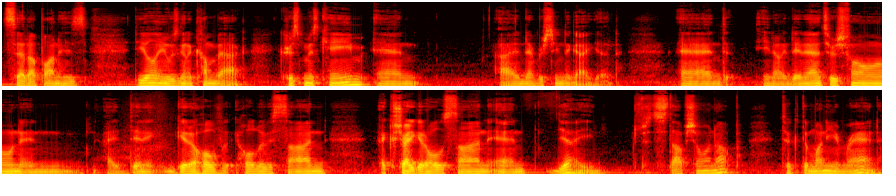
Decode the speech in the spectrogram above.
set up on his deal, and he was going to come back. Christmas came, and I had never seen the guy again, and you know, he didn't answer his phone, and I didn't get a hold of, hold of his son. I tried to get a hold of his son, and yeah, he stopped showing up. Took the money and ran,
